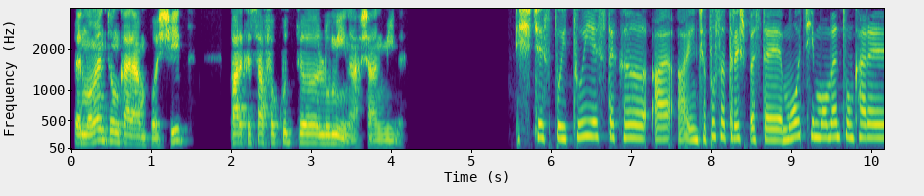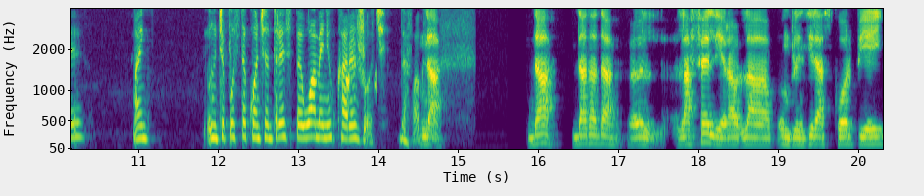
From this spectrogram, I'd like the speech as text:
în momentul în care am pășit, parcă s-a făcut uh, lumină așa în mine. Și ce spui tu este că ai început să treci peste emoții în momentul în care ai început să te concentrezi pe oamenii cu care joci, de fapt. Da. Da, da, da, da. La fel era la împlânzirea Scorpiei,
